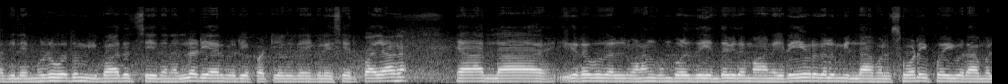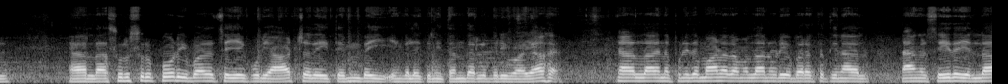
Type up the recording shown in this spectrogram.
அதிலே முழுவதும் இபாதத் செய்த நல்லடியார்களுடைய பட்டியலிலே எங்களை சேர்ப்பாயாக. யாழ்லா இரவுகள் வணங்கும் பொழுது எந்த விதமான இடையூறுகளும் இல்லாமல் சோடை போய்விடாமல் யாழ்லா சுறுசுறுப்போடு இபாதத் செய்யக்கூடிய ஆற்றலை தெம்பை எங்களுக்கு நீ தந்தருள் புரிவாயாக? யாழ்லா இந்த புனிதமான ரமலானுடைய பறக்கத்தினால் நாங்கள் செய்த எல்லா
